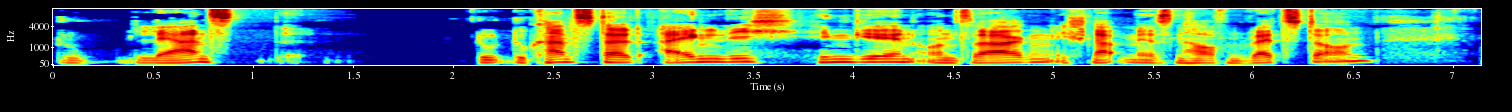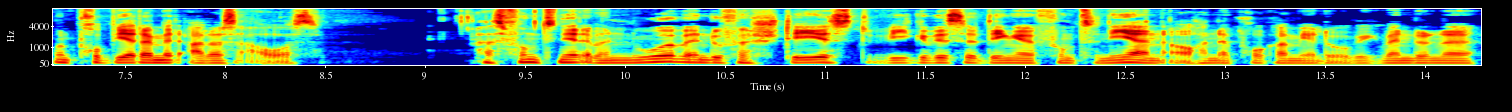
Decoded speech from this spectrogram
du lernst, du, du kannst halt eigentlich hingehen und sagen, ich schnapp mir jetzt einen Haufen Redstone und probiere damit alles aus. Das funktioniert aber nur, wenn du verstehst, wie gewisse Dinge funktionieren, auch in der Programmierlogik. Wenn du eine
